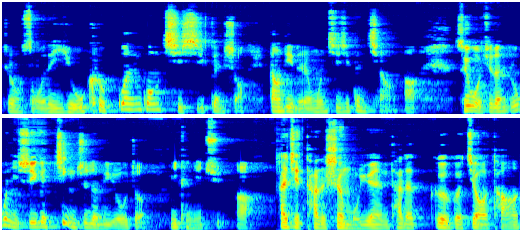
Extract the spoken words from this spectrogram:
这种所谓的游客观光气息更少，当地的人文气息更强啊。所以我觉得，如果你是一个静止的旅游者，你肯定去啊。而且它的圣母院、它的各个教堂、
